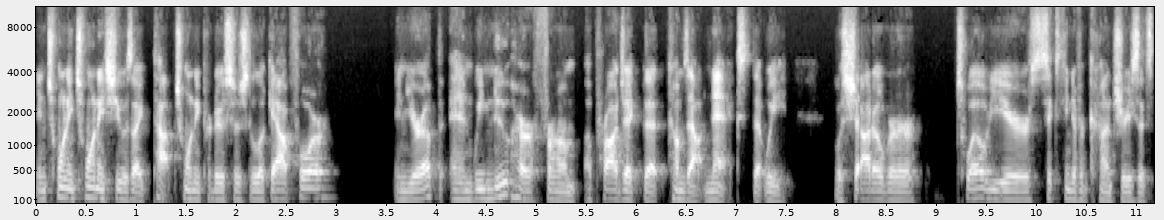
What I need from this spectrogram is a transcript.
in 2020, she was like top 20 producers to look out for in Europe. And we knew her from a project that comes out next that we was shot over 12 years, 16 different countries. It's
